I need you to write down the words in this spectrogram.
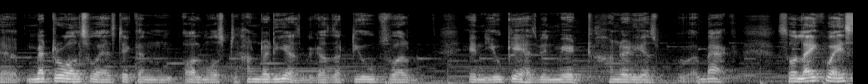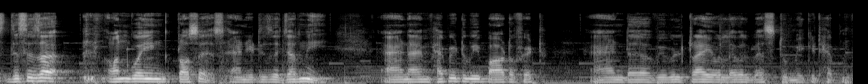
uh, metro also has taken almost 100 years because the tubes were in UK has been made 100 years back. So likewise, this is a ongoing process and it is a journey and I'm happy to be part of it and uh, we will try our level best to make it happen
